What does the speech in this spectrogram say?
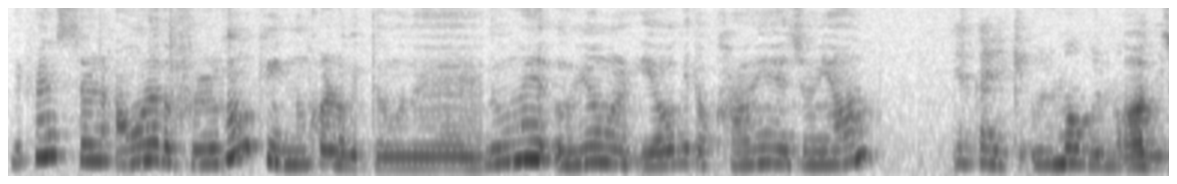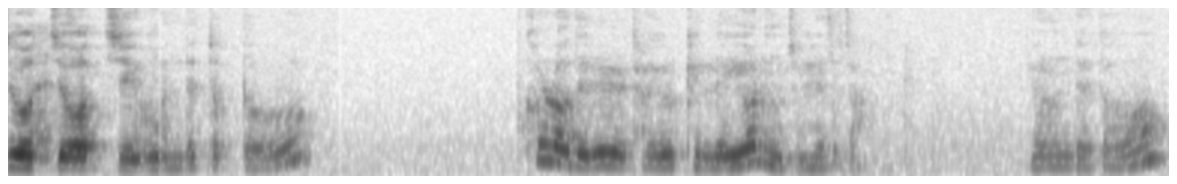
립 펜슬 아무래도 붉은기 있는 컬러기 때문에 눈의 음영을 여기다 가미해주면 약간 이렇게 울먹울먹 맞지 맞지? 맞지. 어, 반대쪽도 컬러들을 다 이렇게 레이어링을 좀 해주자. 이런 데도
